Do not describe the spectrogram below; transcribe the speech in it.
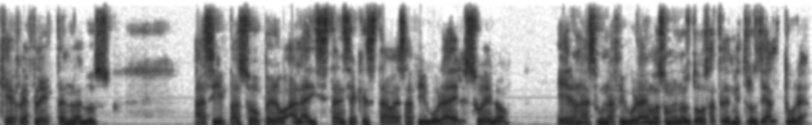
que reflectan la luz. Así pasó, pero a la distancia que estaba esa figura del suelo, era una, una figura de más o menos 2 a 3 metros de altura.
